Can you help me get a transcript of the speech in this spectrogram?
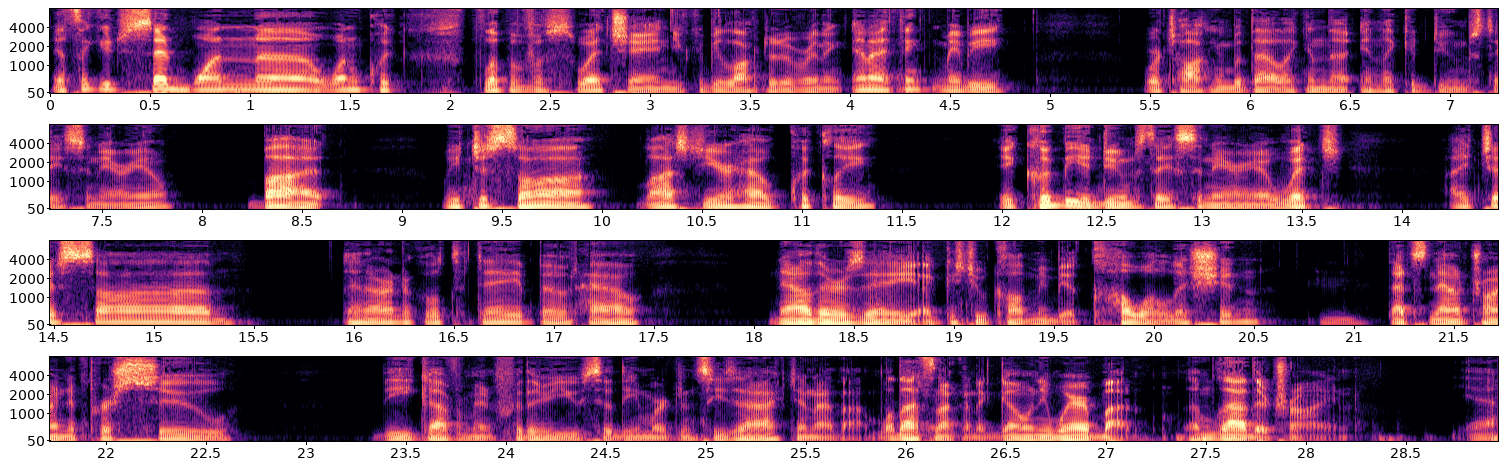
it's like you just said one uh, one quick flip of a switch and you could be locked out of everything. And I think maybe we're talking about that like in the in like a doomsday scenario, but we just saw last year how quickly it could be a doomsday scenario. Which I just saw an article today about how now there's a I guess you would call it maybe a coalition that's now trying to pursue the government for their use of the Emergencies Act. And I thought, well, that's not going to go anywhere, but I'm glad they're trying. Yeah,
